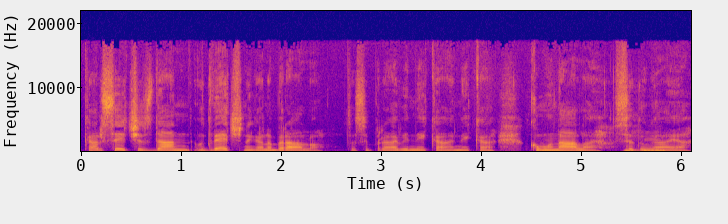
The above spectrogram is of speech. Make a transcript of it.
kar se je čez dan odvečnega nabralo to se pravi, neka, neka komunala se mhm. dogaja.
